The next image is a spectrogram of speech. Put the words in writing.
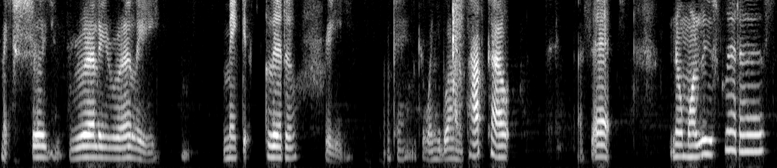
make sure you really, really make it glitter free. Okay, because when you put on top coat, that's it. No more loose glitters.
